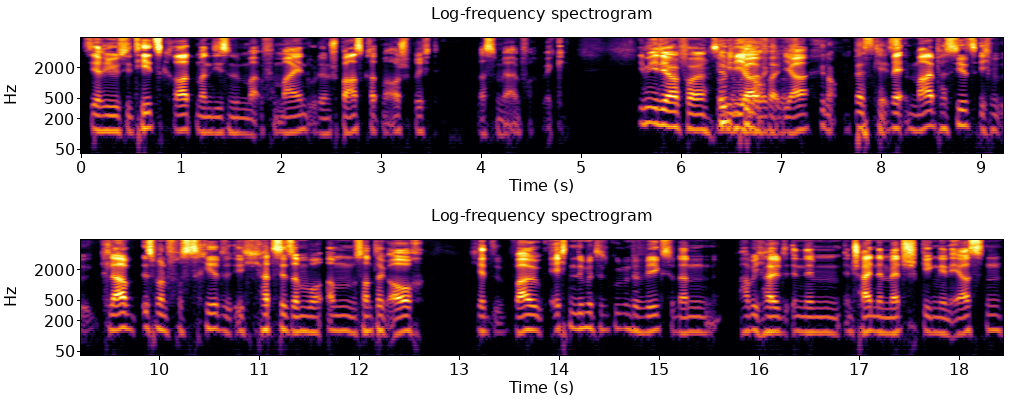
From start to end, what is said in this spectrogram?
Seriositätsgrad man diesen vermeint oder einen Spaßgrad mal ausspricht, lassen wir einfach weg. Im Idealfall. Im Im Idealfall, ja. Genau, Best Case. Mal passiert es, klar ist man frustriert. Ich hatte es jetzt am, am Sonntag auch. Ich hätte, war echt ein Limited gut unterwegs und dann habe ich halt in dem entscheidenden Match gegen den ersten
